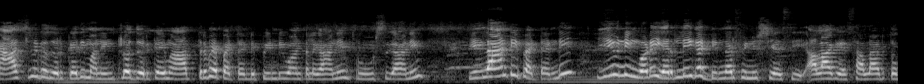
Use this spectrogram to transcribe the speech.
న్యాచురల్గా దొరికేది మన ఇంట్లో దొరికేవి మాత్రమే పెట్టండి. పిండి వంటలు కానీ ఫ్రూట్స్ కానీ ఇలాంటివి పెట్టండి. ఈవినింగ్ కూడా ఎర్లీగా డిన్నర్ ఫినిష్ చేసి అలాగే సలాడ్తో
